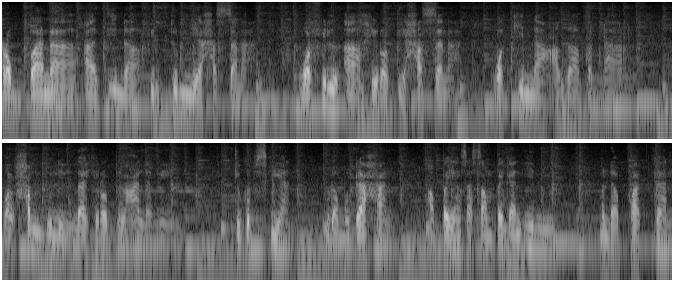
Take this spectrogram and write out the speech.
Rabbana atina fid dunya hasanah wa fil akhirati hasanah wa qina adzabannar. Walhamdulillahi rabbil alamin. Cukup sekian. Mudah-mudahan apa yang saya sampaikan ini mendapatkan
